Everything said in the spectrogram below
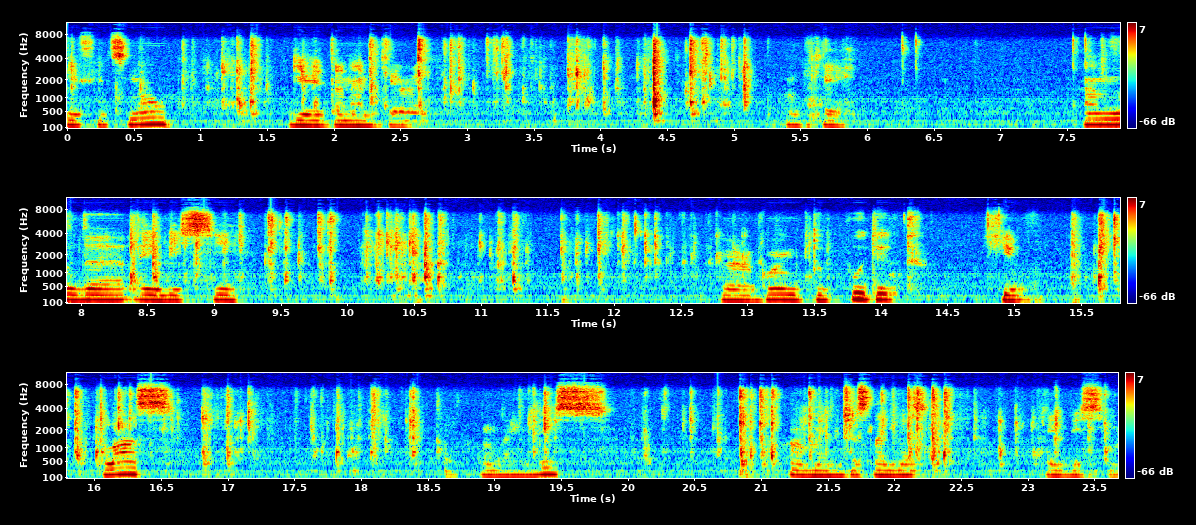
if it's null give it an empty array. Okay. And uh, abc we are going to put it here. Plus like this. Or maybe just like this. Abc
